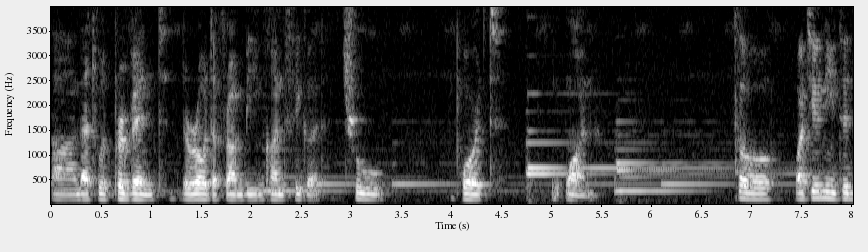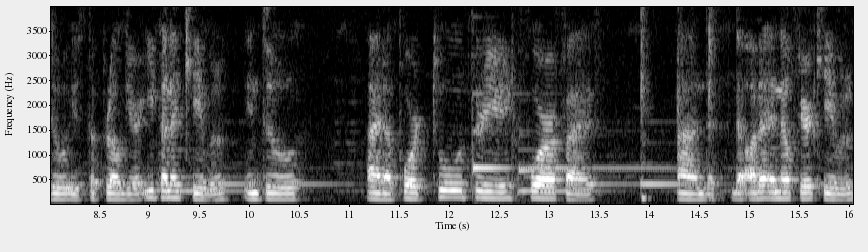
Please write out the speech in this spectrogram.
uh, that would prevent the router from being configured through port 1. So what you need to do is to plug your Ethernet cable into either port 2, 3, 4 or 5 and the other end of your cable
